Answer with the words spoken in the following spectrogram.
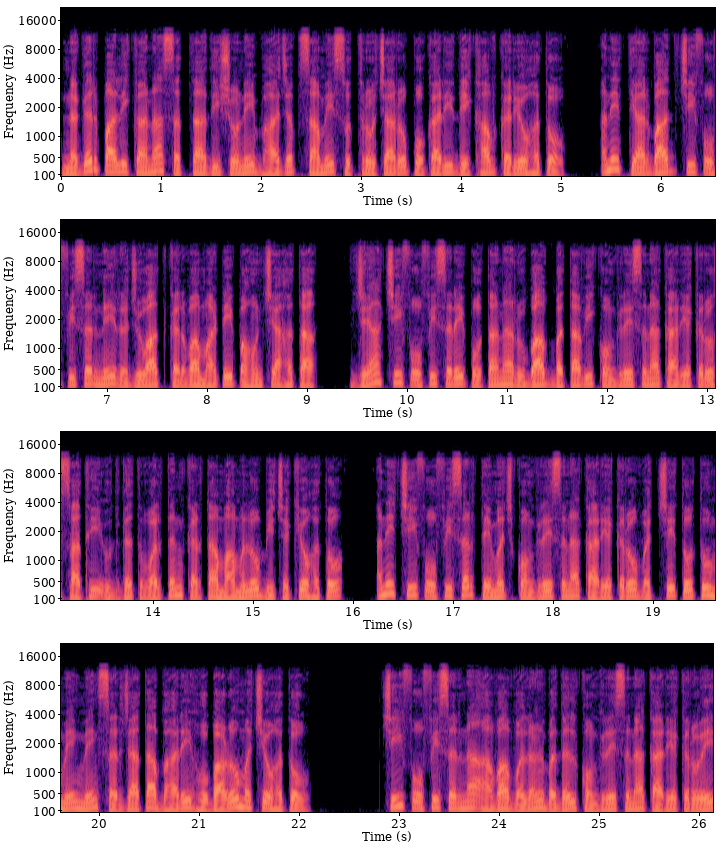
નગરપાલિકાના સત્તાધીશોને ભાજપ સામે સૂત્રોચ્ચારો પોકારી દેખાવ કર્યો હતો. અને ત્યારબાદ ચીફ ઓફિસરને રજૂઆત કરવા માટે પહોંચ્યા હતા, જ્યાં ચીફ ઓફિસરે પોતાના રૂબાબ બતાવી કોંગ્રેસના કાર્યકરો સાથે ઉદ્ધત વર્તન કરતા મામલો બીચક્યો હતો અને ચીફ ઓફિસર તેમજ કોંગ્રેસના કાર્યકરો વચ્ચે તો તું મેં મેં સર્જાતા ભારે હોબાળો મચ્યો હતો. ચીફ ઓફિસરના આવા વલણ બદલ કોંગ્રેસના કાર્યકરોએ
